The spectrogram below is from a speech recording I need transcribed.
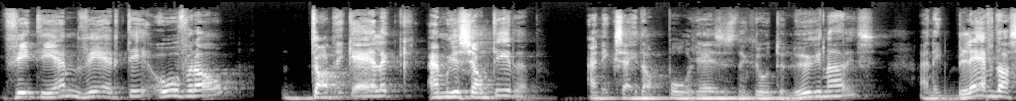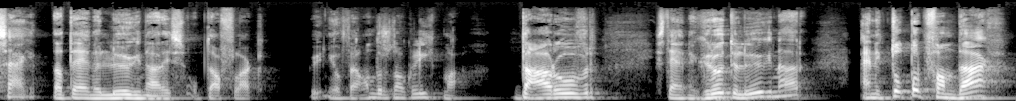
VTM, VRT, overal, dat ik eigenlijk hem gechanteerd heb. En ik zeg dat Paul Gijsens een grote leugenaar is. En ik blijf dat zeggen, dat hij een leugenaar is op dat vlak. Ik weet niet of hij anders nog ligt, maar daarover is hij een grote leugenaar. En ik, tot op vandaag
